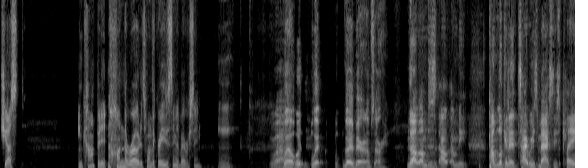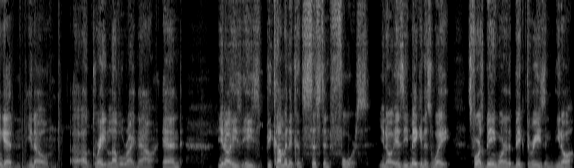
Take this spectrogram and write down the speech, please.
just incompetent on the road. It's one of the craziest things I've ever seen. Mm. Wow. Well, what, what, go ahead, Barrett. I'm sorry. No, I'm just. I, I mean, I'm looking at Tyrese Maxey. He's playing at you know a, a great level right now, and you know, he's he's becoming a consistent force. You know, is he making his way as far as being one of the big threes? And you know,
